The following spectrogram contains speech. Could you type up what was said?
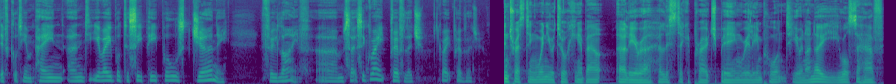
difficulty and pain, and you're able to see people's journey through life. Um, so it's a great privilege, great privilege. Interesting when you were talking about earlier a holistic approach being really important to you, and I know you also have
